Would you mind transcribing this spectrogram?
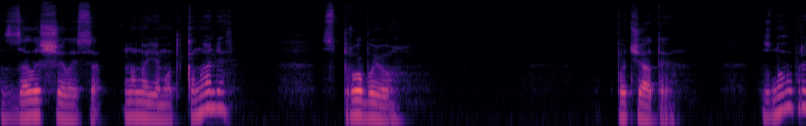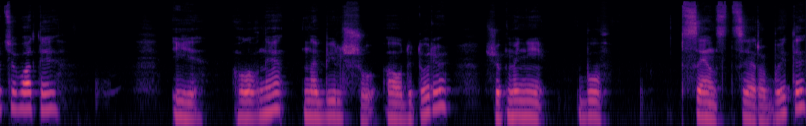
залишилися на моєму каналі. Спробую почати знову працювати. І головне на більшу аудиторію, щоб мені був сенс це робити,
